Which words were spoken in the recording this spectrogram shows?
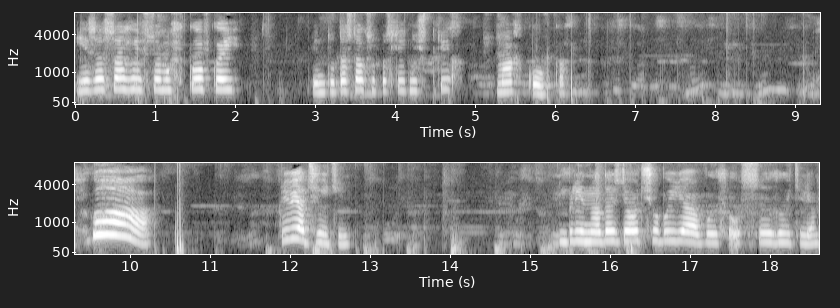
И засаживаю все морковкой. Блин, тут остался последний штрих. Морковка. А! Привет, житель. Блин, надо сделать, чтобы я вышел с жителем.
